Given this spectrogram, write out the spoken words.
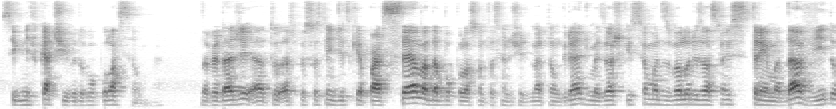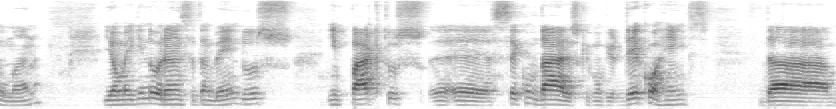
significativa da população. Né? Na verdade, as pessoas têm dito que a parcela da população está sendo atingida não é tão grande, mas eu acho que isso é uma desvalorização extrema da vida humana e é uma ignorância também dos impactos é, secundários que vão vir decorrentes da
